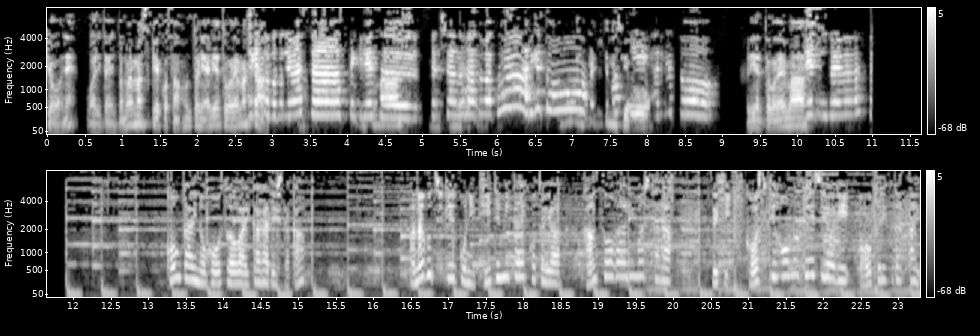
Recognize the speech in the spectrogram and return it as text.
今日はね、終わりたいと思います。恵子さん、本当にありがとうございました。ありがとうございました。素敵です。たくさんのハートマーク。わあ、ありがとう。来てますよありがとう。ありがとうございますありが。とうございました。今回の放送はいかがでしたか？穴口恵子に聞いてみたいことや感想がありましたら、ぜひ公式ホームページよりお送りください。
